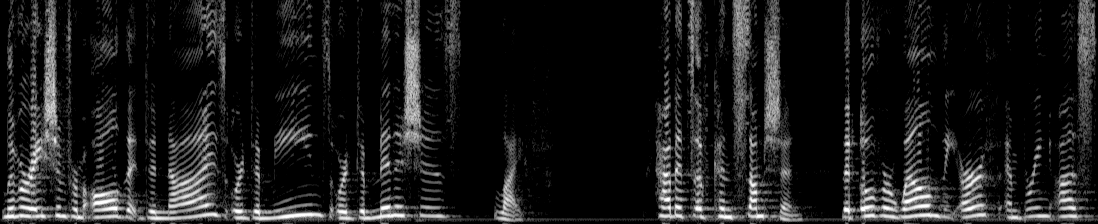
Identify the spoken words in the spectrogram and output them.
liberation from all that denies or demeans or diminishes life, habits of consumption that overwhelm the earth and bring us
